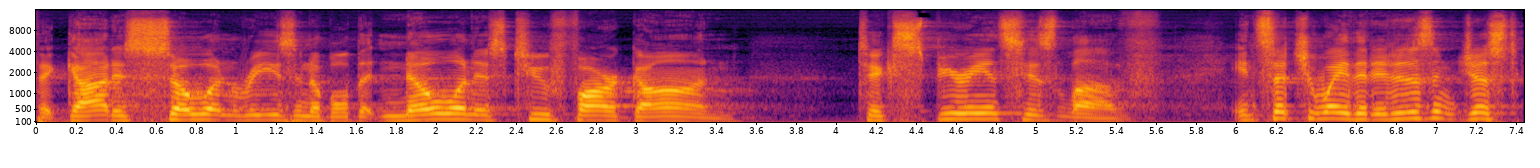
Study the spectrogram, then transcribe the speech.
that God is so unreasonable that no one is too far gone to experience his love in such a way that it doesn't just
